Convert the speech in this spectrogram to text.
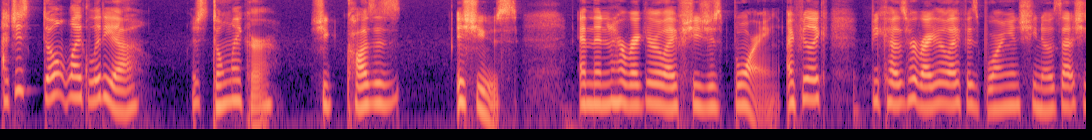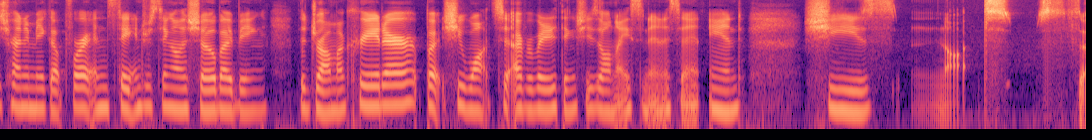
I just don't like Lydia. I just don't like her. She causes issues and then in her regular life she's just boring. I feel like because her regular life is boring and she knows that she's trying to make up for it and stay interesting on the show by being the drama creator. But she wants to everybody to think she's all nice and innocent and she's not. So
